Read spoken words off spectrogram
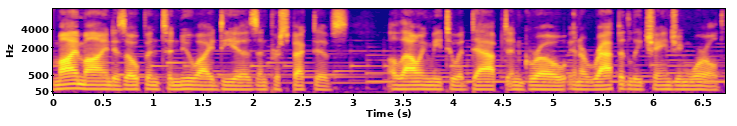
My mind is open to new ideas and perspectives, allowing me to adapt and grow in a rapidly changing world.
